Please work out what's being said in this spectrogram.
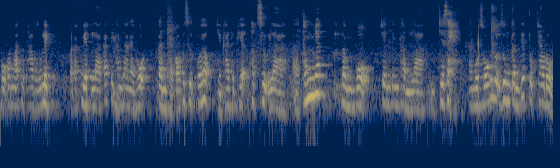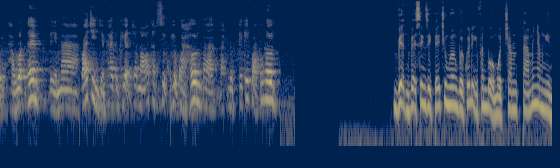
Bộ Văn hóa Thể thao và Du lịch và đặc biệt là các tỉnh tham gia ngày hội cần phải có cái sự phối hợp triển khai thực hiện thật sự là à, thống nhất đồng bộ trên tinh thần là chia sẻ à, một số cái nội dung cần tiếp tục trao đổi thảo luận thêm để mà quá trình triển khai thực hiện cho nó thật sự hiệu quả hơn và đạt được cái kết quả tốt hơn. Viện Vệ sinh Dịch tễ Trung ương vừa quyết định phân bổ 185.000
